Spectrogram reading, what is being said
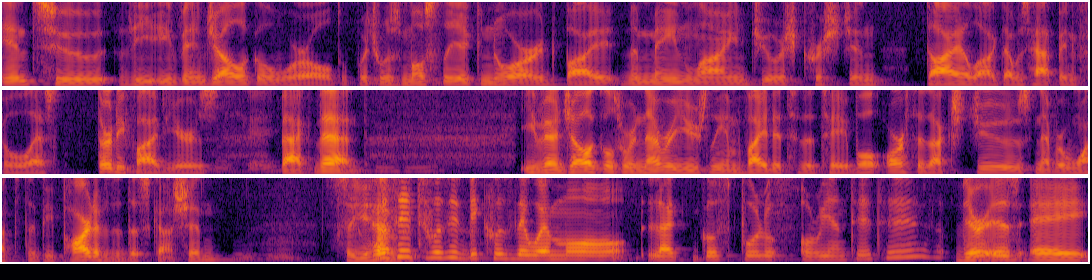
into the evangelical world, which was mostly ignored by the mainline Jewish Christian dialogue that was happening for the last 35 years okay. back then. Mm-hmm. Evangelicals were never usually invited to the table. Orthodox Jews never wanted to be part of the discussion. So you have was it was it because they were more like gospel oriented? There is a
